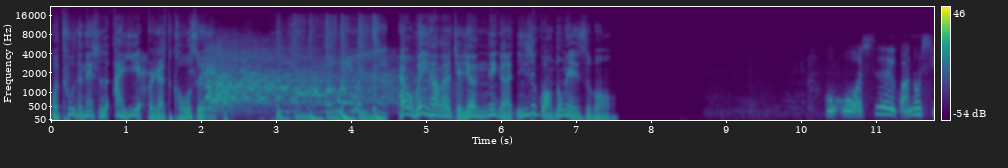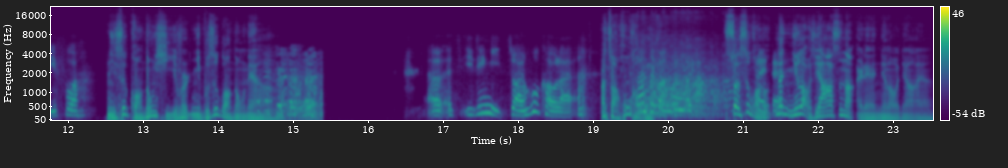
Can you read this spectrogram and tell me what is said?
我吐的那是艾叶，不是口水。哎，我问一下子，姐姐，那个您是广东人是不？我我是广东媳妇。你是广东媳妇儿，你不是广东的呀？呃，已经你转户口了啊，转户口了，算是广东的吧？算是广东。那你老家是哪儿的？你老家呀？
